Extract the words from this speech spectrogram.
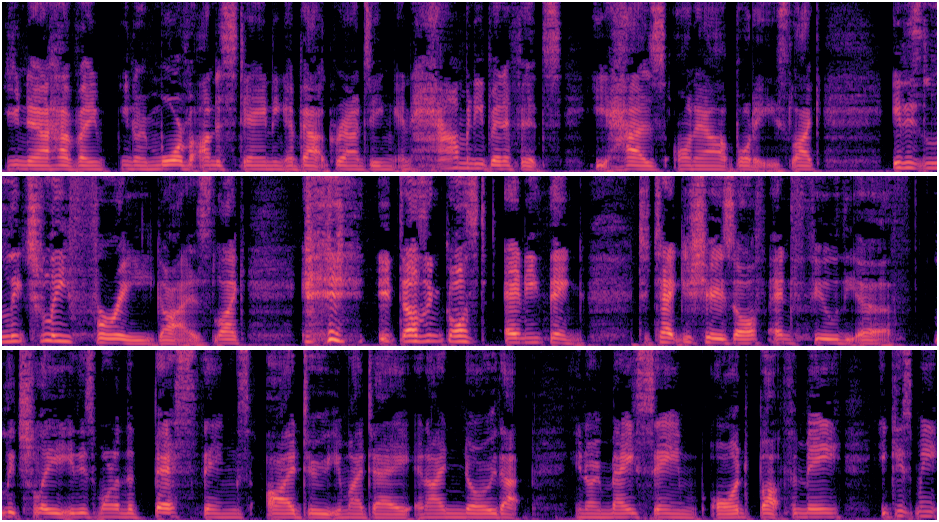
you now have a, you know, more of an understanding about grounding and how many benefits it has on our bodies. Like, it is literally free, guys. Like, it doesn't cost anything to take your shoes off and feel the earth. Literally, it is one of the best things I do in my day. And I know that, you know, may seem odd, but for me, it gives me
